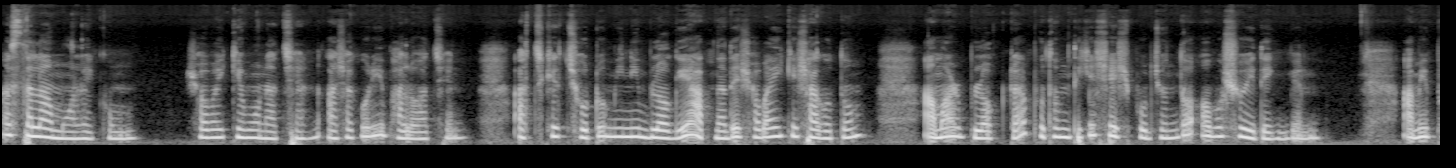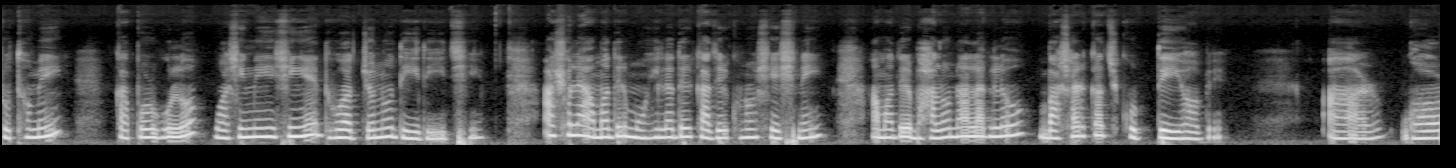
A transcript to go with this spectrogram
আসসালামু আলাইকুম। সবাই কেমন আছেন? আশা করি ভালো আছেন। আজকে ছোট মিনি ব্লগে আপনাদের সবাইকে স্বাগতম। আমার ব্লগটা প্রথম থেকে শেষ পর্যন্ত অবশ্যই দেখবেন। আমি প্রথমেই কাপড়গুলো ওয়াশিং মেশিনে ধোয়ার জন্য দিয়ে দিয়েছি। আসলে আমাদের মহিলাদের কাজের কোনো শেষ নেই। আমাদের ভালো না লাগলেও বাসার কাজ করতেই হবে। আর ঘর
